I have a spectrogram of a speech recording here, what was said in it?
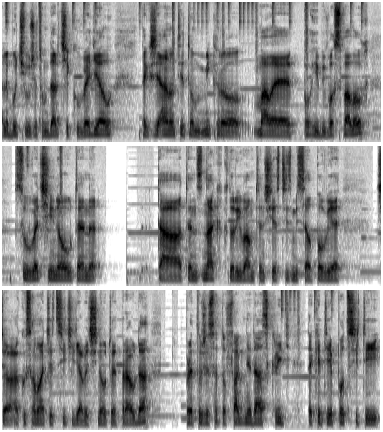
alebo či už o tom darčeku vedel. Takže áno, tieto mikro malé pohyby vo svaloch sú väčšinou ten, tá, ten znak, ktorý vám ten šiestý zmysel povie, čo, ako sa máte cítiť a väčšinou to je pravda, pretože sa to fakt nedá skryť, také tie pocity,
